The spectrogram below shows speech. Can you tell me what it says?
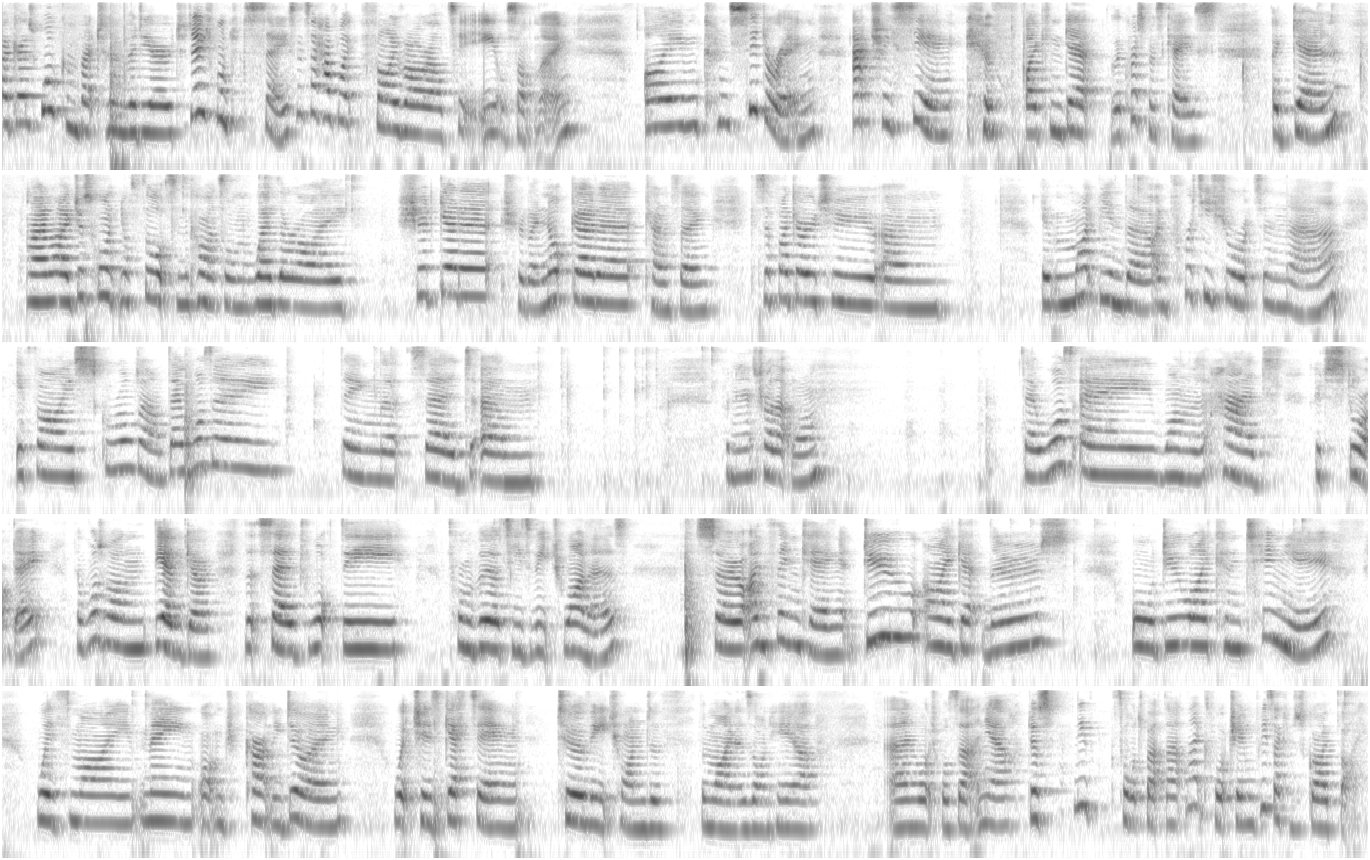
Hi guys, welcome back to the video. Today I just wanted to say, since I have like 5 RLT or something, I'm considering actually seeing if I can get the Christmas case again. And I just want your thoughts in the comments on whether I should get it, should I not get it, kind of thing. Because if I go to, um, it might be in there, I'm pretty sure it's in there if I scroll down, there was a thing that said, um, let's try that one. There was a one that had, go to store update, there was one, there we go, that said what the probabilities of each one is. So I'm thinking, do I get those or do I continue with my main, what I'm currently doing, which is getting two of each ones of the miners on here and watch what's that. And yeah, just need thoughts about that. Thanks for watching. Please like and subscribe. Bye.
